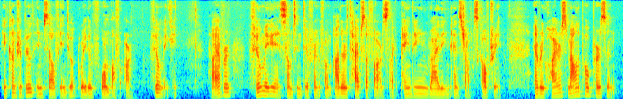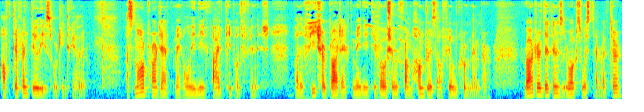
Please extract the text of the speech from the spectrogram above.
He contributed himself into a greater form of art, filmmaking. However, filmmaking is something different from other types of arts like painting, writing, and sculpturing. It requires multiple persons of different duties working together. A small project may only need five people to finish, but a feature project may need devotion from hundreds of film crew members. Roger Deakins works with director,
